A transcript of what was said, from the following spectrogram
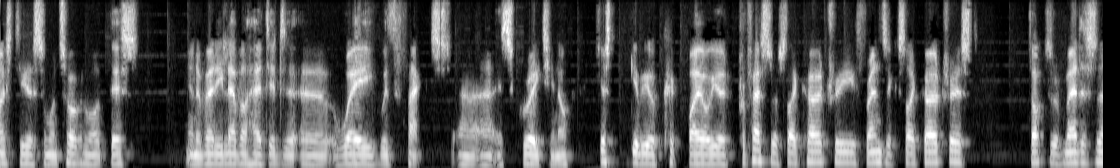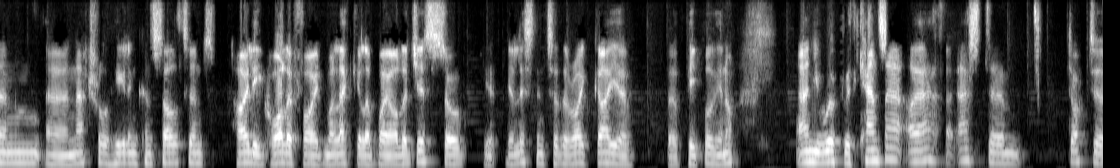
nice to hear someone talking about this in a very level-headed uh, way with facts. Uh, it's great, you know. Just give you a quick bio. You're professor of psychiatry, forensic psychiatrist, doctor of medicine, uh, natural healing consultant, highly qualified molecular biologist. So you're, you're listening to the right guy, uh, uh, people, you know. And you work with cancer. I asked um, Dr.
